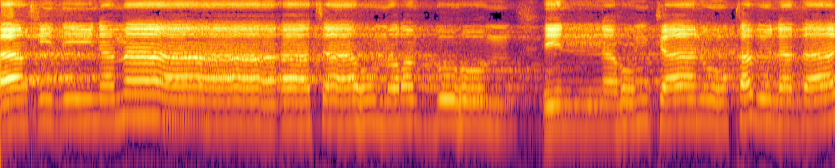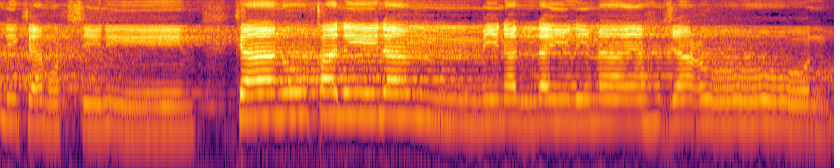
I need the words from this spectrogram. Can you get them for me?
آخذين ما آتاهم ربهم إنهم كانوا قبل ذلك محسنين. كانوا قليلا من الليل ما يهجعون.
